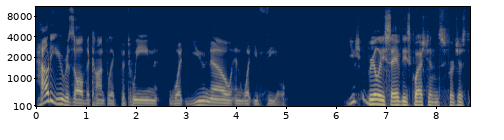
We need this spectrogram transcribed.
How do you resolve the conflict between what you know and what you feel? You should really save these questions for just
